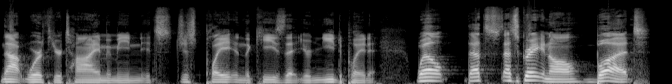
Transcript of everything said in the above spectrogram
not worth your time. I mean, it's just play it in the keys that you need to play it. Well, that's that's great and all, but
